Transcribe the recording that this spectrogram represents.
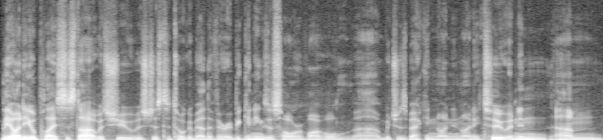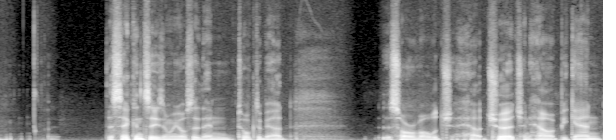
the ideal place to start with Stu was just to talk about the very beginnings of Soul Revival, uh, which was back in 1992. And in um, the second season, we also then talked about Soul Revival Church and how it began.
